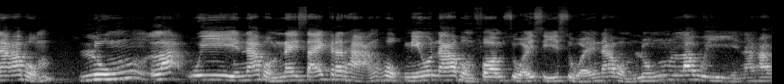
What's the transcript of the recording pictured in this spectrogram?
นะครับผม ลุงละวีนะครับผมในไซส์กระถาง 6 นิ้วนะครับผมฟอร์มสวยสีสวยนะครับผมลุงละวีนะครับ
